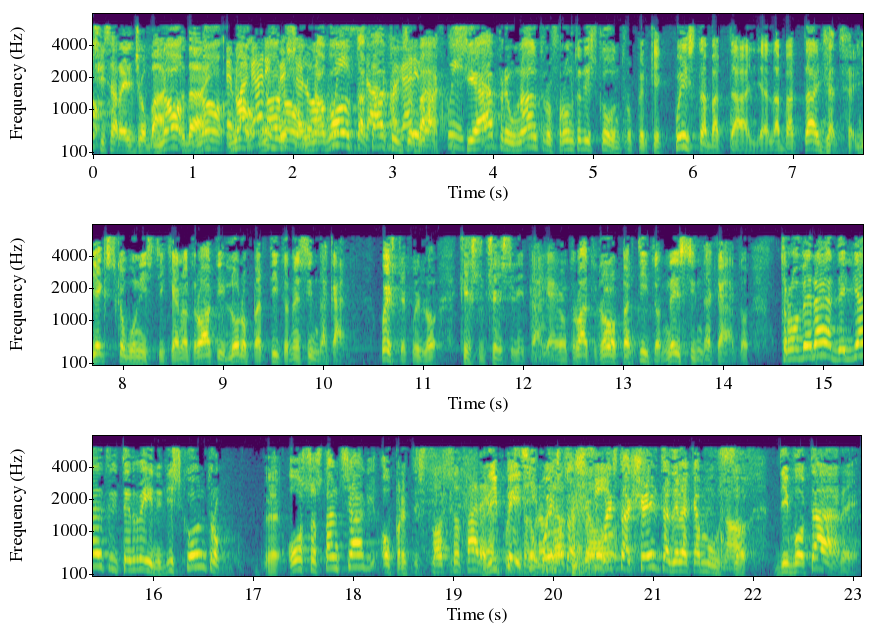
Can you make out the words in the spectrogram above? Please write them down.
se ci sarà il Act, no. No, E no, no, una volta acquista, fatto il Act si apre un altro fronte di scontro perché questa battaglia, la battaglia tra gli ex comunisti che hanno trovato il loro partito nel sindacato, questo è quello che è successo in Italia, hanno trovato il loro partito nel sindacato, troverà degli altri terreni di scontro eh, o sostanziali o pretestuali. Posso fare a Ripeto, questo questo- questa scelta della Camusso No. di votare,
